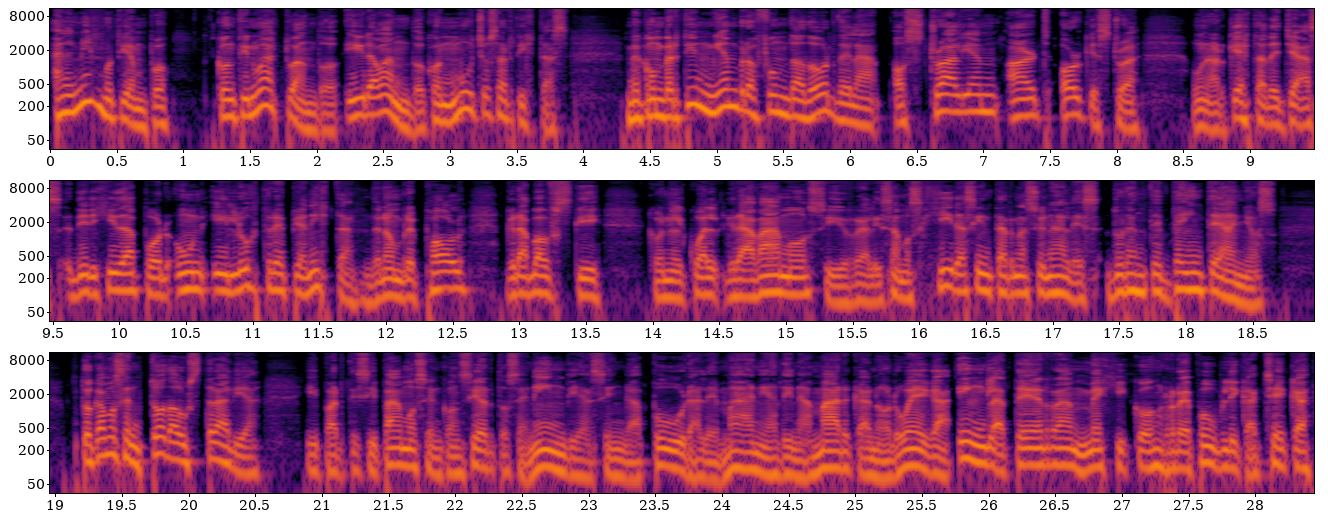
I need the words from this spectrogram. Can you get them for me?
Al mismo tiempo, continué actuando y grabando con muchos artistas. Me convertí en miembro fundador de la Australian Art Orchestra, una orquesta de jazz dirigida por un ilustre pianista de nombre Paul Grabowski, con el cual grabamos y realizamos giras internacionales durante 20 años. Tocamos en toda Australia y participamos en conciertos en India, Singapur, Alemania, Dinamarca, Noruega, Inglaterra, México, República Checa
